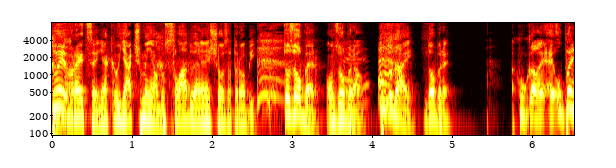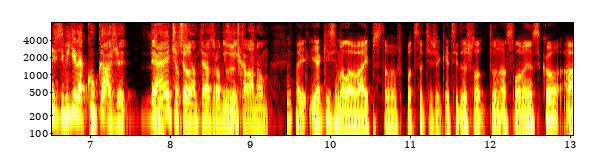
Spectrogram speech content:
tu je vrece nejakého jačmeňa alebo sladu, ja neviem, čoho sa to robí. To zober, on zobral. Tu to daj, dobre. A kúkal, aj úplne si videl, ako kúka, že ja neviem, čo, Čo? si mám teraz robiť s tým chalanom. A jaký si mala vibe z toho v podstate, že keď si došla tu na Slovensko a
